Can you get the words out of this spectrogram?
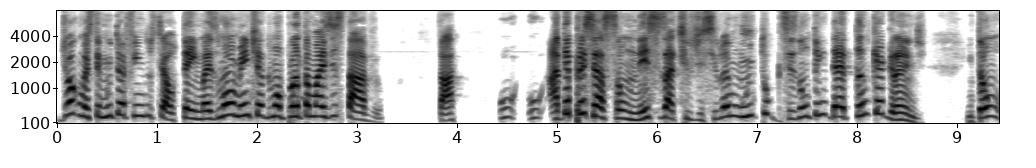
Diogo, mas tem muito FI industrial? Tem, mas normalmente é de uma planta mais estável. Tá? O, o, a depreciação nesses ativos de silo é muito. Vocês não têm ideia, tanto que é grande. Então,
